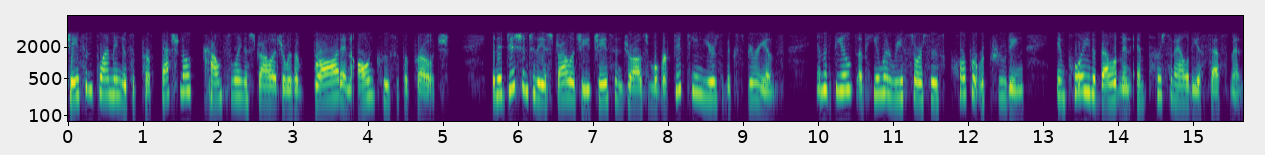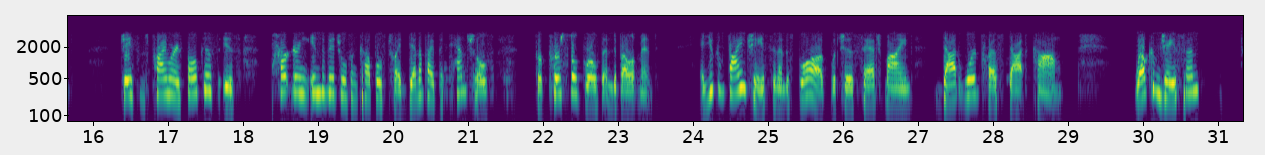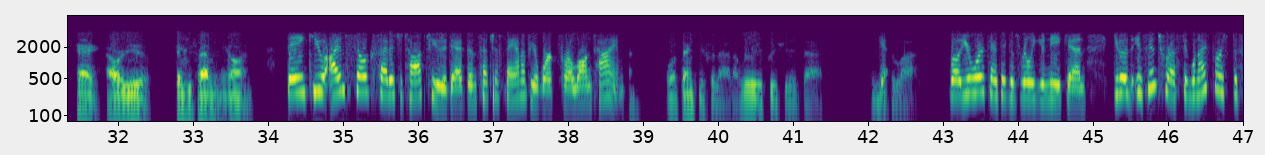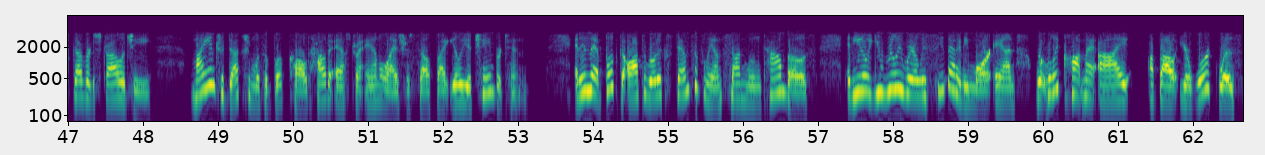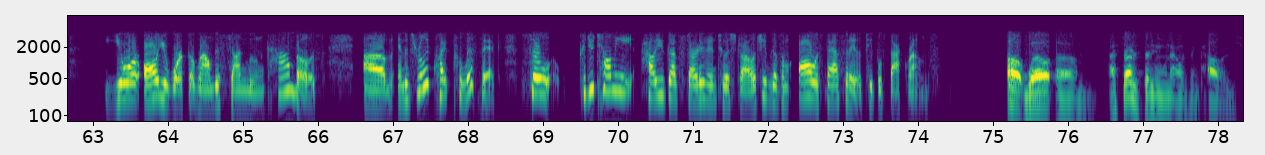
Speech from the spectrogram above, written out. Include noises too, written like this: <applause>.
Jason Fleming is a professional counseling astrologer with a broad and all inclusive approach. In addition to the astrology, Jason draws from over 15 years of experience in the fields of human resources, corporate recruiting, employee development, and personality assessment. Jason's primary focus is partnering individuals and couples to identify potentials for personal growth and development. And you can find Jason at his blog, which is sagmind.wordpress.com. Welcome, Jason. Hey, how are you? Thank you for having me on. Thank you. I'm so excited to talk to you today. I've been such a fan of your work for a long time. Well, thank you for that. I really appreciate that. It means yeah. a lot. Well, your work I think is really unique, and you know it's interesting. When I first discovered astrology, my introduction was a book called How to Astro-Analyze Yourself by Ilya Chambertin. And in that book, the author wrote extensively on sun moon combos. And you know, you really rarely see that anymore. And what really caught my eye about your work was your all your work around the sun moon combos. Um, and it's really quite prolific. So, could you tell me how you got started into astrology? Because I'm always fascinated with people's backgrounds. Oh, well, um, I started studying when I was in college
